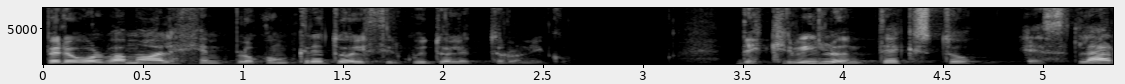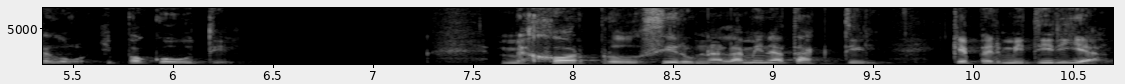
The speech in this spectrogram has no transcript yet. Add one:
Pero volvamos al ejemplo concreto del circuito electrónico. Describirlo en texto es largo y poco útil. Mejor producir una lámina táctil que permitiría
